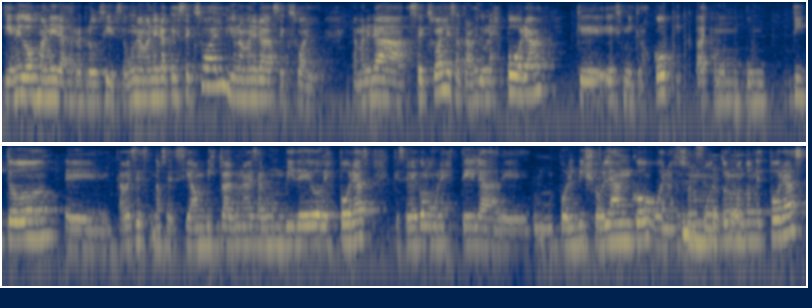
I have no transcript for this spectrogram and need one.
tiene dos maneras de reproducirse, una manera que es sexual y una manera asexual. La manera sexual es a través de una espora que es microscópica, es como un eh, que a veces, no sé si han visto alguna vez algún video de esporas, que se ve como una estela de un polvillo blanco, bueno, esos son un montón, un montón de esporas,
